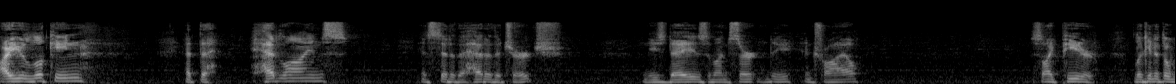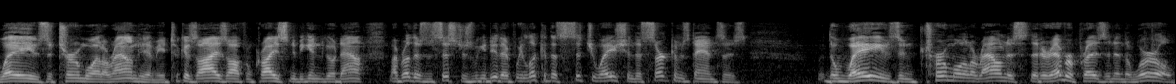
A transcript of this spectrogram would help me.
Are you looking at the headlines instead of the head of the church in these days of uncertainty and trial? It's like Peter looking at the waves, the turmoil around him. He took his eyes off from Christ and he began to go down. My brothers and sisters, we can do that. If we look at the situation, the circumstances, the waves and turmoil around us that are ever present in the world,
